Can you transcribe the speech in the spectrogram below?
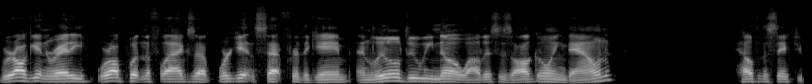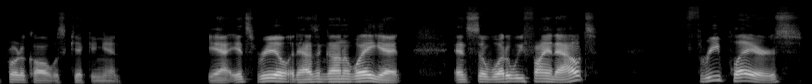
We're all getting ready. We're all putting the flags up. We're getting set for the game. And little do we know, while this is all going down, health and safety protocol was kicking in. Yeah, it's real. It hasn't gone away yet. And so what do we find out? Three players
